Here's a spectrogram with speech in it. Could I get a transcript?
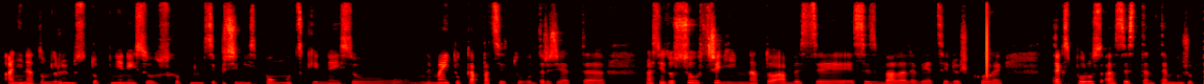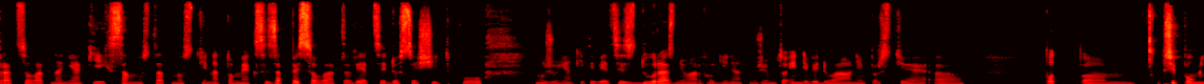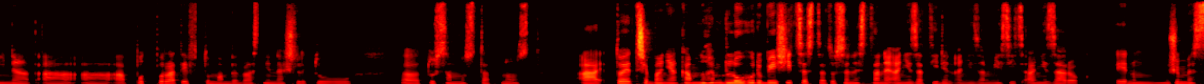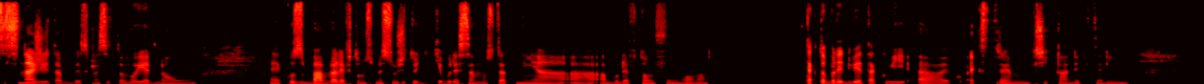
ani na tom druhém stupni nejsou schopni si přinést pomůcky, nejsou, nemají tu kapacitu udržet uh, vlastně to soustředění na to, aby si, si zbalili věci do školy, tak spolu s asistentem můžu pracovat na nějakých samostatnosti, na tom, jak si zapisovat věci do sešítku, můžu nějaký ty věci zdůrazňovat v hodinách, můžu jim to individuálně prostě uh, um, připomínat a, a, a podporovat je v tom, aby vlastně našli tu, uh, tu samostatnost. A to je třeba nějaká mnohem dlouhodobější cesta. To se nestane ani za týden, ani za měsíc, ani za rok. Jenom můžeme se snažit, aby jsme se toho jednou jako zbavili v tom smyslu, že to dítě bude samostatný a, a, a bude v tom fungovat. Tak to byly dvě takové uh, jako extrémní příklady, které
